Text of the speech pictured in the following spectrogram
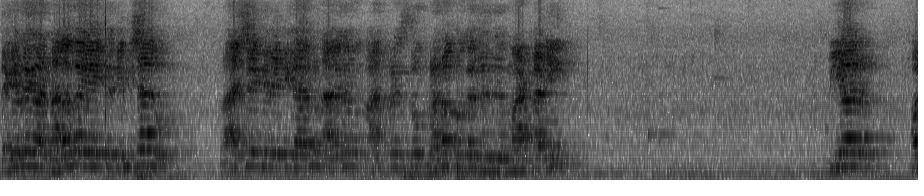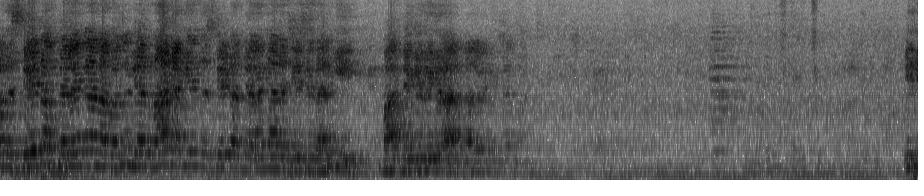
దగ్గర దగ్గర నలభై ఐదు నిమిషాలు రాజశేఖర రెడ్డి గారు నలుగురు కాన్ఫరెన్స్తో ప్రణబ్ ముఖర్జీ మాట్లాడి we are for the state of Telangana బదులు we are not against the state of Telangana చేసేదానికి మాకు దగ్గర దగ్గర నలభై నిమిషాలు ఇది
